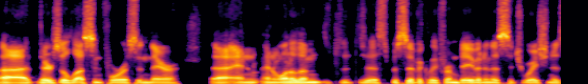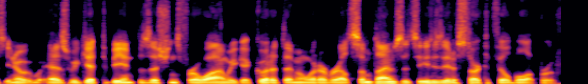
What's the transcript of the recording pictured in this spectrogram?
uh, there's a lesson for us in there uh, and and one of them specifically from david in this situation is you know as we get to be in positions for a while and we get good at them and whatever else sometimes it's easy to start to feel bulletproof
